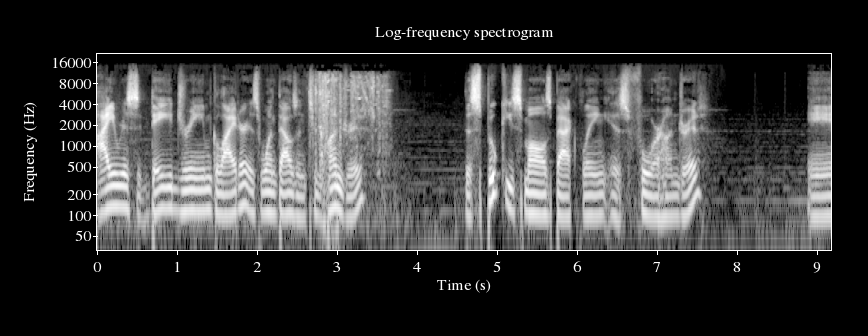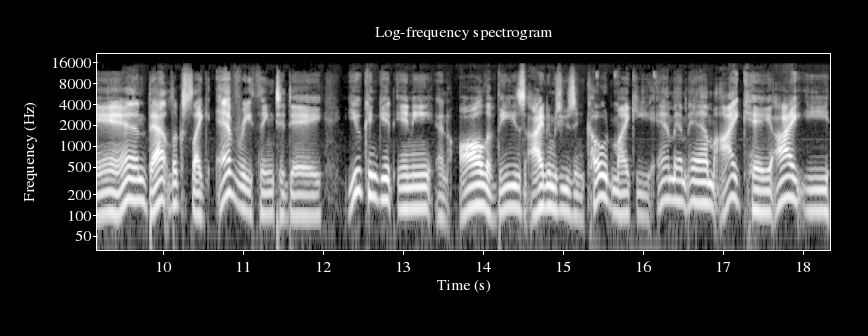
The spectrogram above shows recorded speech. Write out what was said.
Iris Daydream Glider is 1,200. The Spooky Smalls back bling is 400. And that looks like everything today. You can get any and all of these items using code Mikey M M M I K I E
